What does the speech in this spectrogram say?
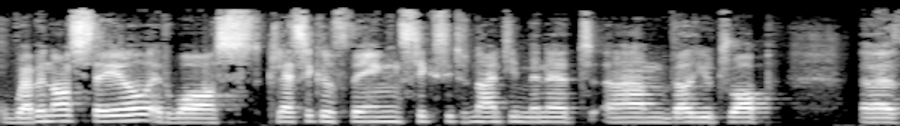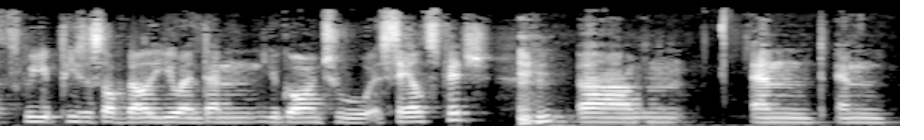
webinar sale. It was classical thing, sixty to ninety minute um, value drop, uh, three pieces of value, and then you go into a sales pitch. Mm-hmm. Um, and and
